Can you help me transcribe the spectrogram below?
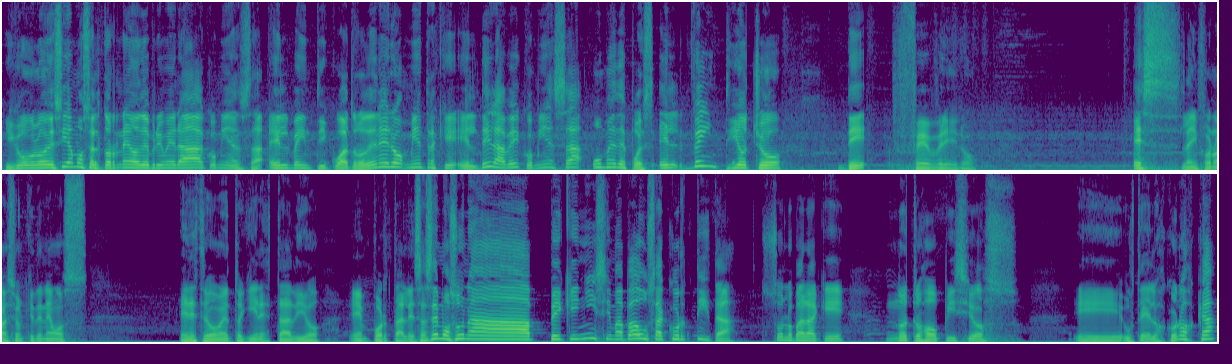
Y como lo decíamos, el torneo de primera A comienza el 24 de enero, mientras que el de la B comienza un mes después, el 28 de febrero. Es la información que tenemos en este momento aquí en Estadio en Portales. Hacemos una pequeñísima pausa cortita, solo para que nuestros auspicios eh, ustedes los conozcan.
